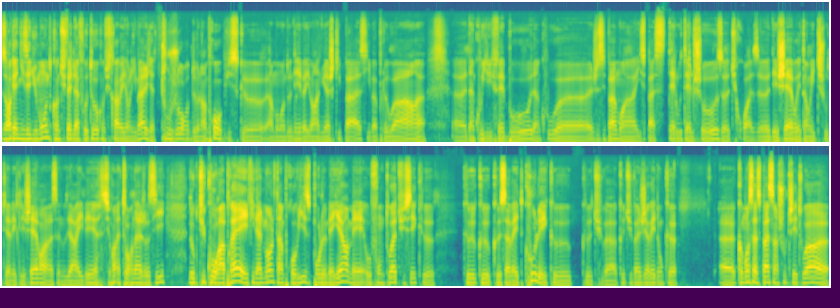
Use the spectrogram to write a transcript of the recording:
euh, organisée du monde, quand tu fais de la photo, quand tu travailles dans l'image, il y a toujours de l'impro, puisque à un moment donné, il va y avoir un nuage qui passe, il va pleuvoir, euh, d'un coup il fait beau, d'un coup, euh, je sais pas moi, il se passe telle ou telle chose, tu croises euh, des chèvres et tu as envie de shooter avec les chèvres, ça nous est arrivé sur un tournage aussi. Donc tu cours après et finalement, tu improvises pour le meilleur, mais au fond de toi, tu sais que ça va être cool et que, tu, vas, gérer. Donc, euh, euh, comment ça se passe un shoot chez toi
